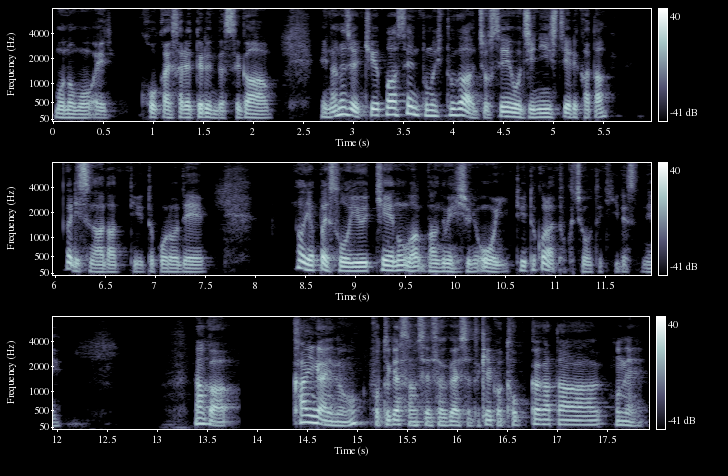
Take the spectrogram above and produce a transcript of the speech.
ものも公開されてるんですが、え79%の人が女性を自認している方がリスナーだっていうところでやっぱりそういう系の番組が非常に多いっていうところは特徴的ですね。なんか、海外のポッドキャストの制作会社って結構特化型もね、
